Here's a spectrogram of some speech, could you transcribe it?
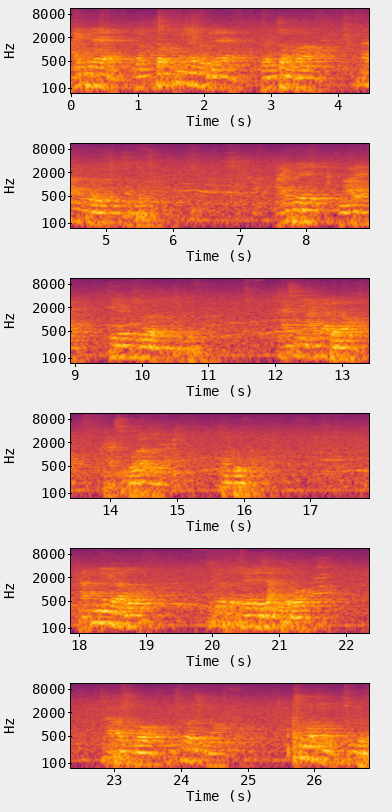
아이들의 영적 성장을 위해 열정과 사랑을 보여준 전도사 아이들의 말에 귀를 기울여준 전도사 자신이 아이가 되어 다시 놀아줄 전도사 단 한 명이라도 틀려서 죄되지 않도록 잡아주고 이끌어주며 품어준 전도사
